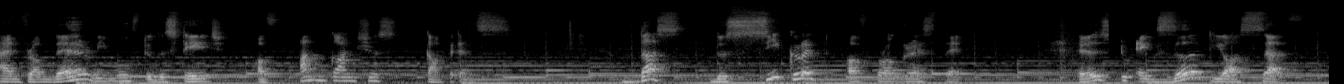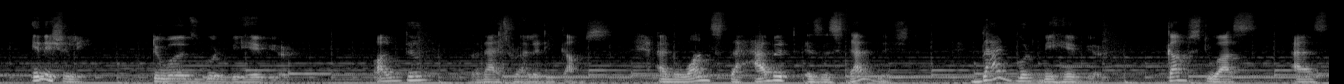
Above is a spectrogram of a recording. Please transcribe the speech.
And from there, we move to the stage of unconscious competence. Thus, the secret of progress then is to exert yourself initially towards good behavior until the naturality comes. And once the habit is established, that good behavior comes to us as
